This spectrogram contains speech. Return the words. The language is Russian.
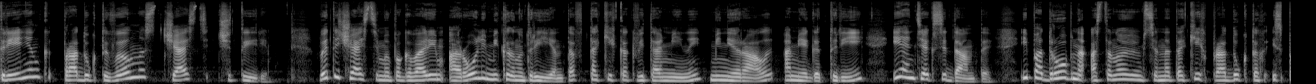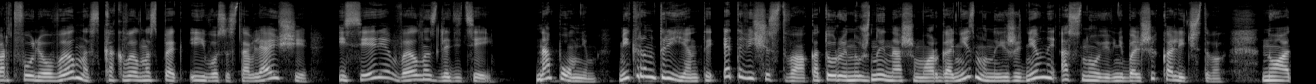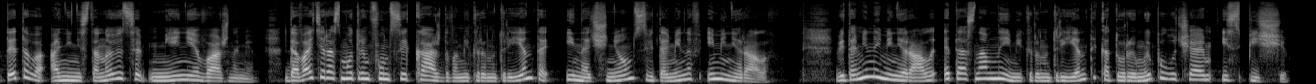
Тренинг «Продукты Wellness. Часть 4». В этой части мы поговорим о роли микронутриентов, таких как витамины, минералы, омега-3 и антиоксиданты, и подробно остановимся на таких продуктах из портфолио Wellness, как Wellness Pack и его составляющие, и серия Wellness для детей. Напомним, микронутриенты – это вещества, которые нужны нашему организму на ежедневной основе в небольших количествах, но от этого они не становятся менее важными. Давайте рассмотрим функции каждого микронутриента и начнем с витаминов и минералов. Витамины и минералы – это основные микронутриенты, которые мы получаем из пищи.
